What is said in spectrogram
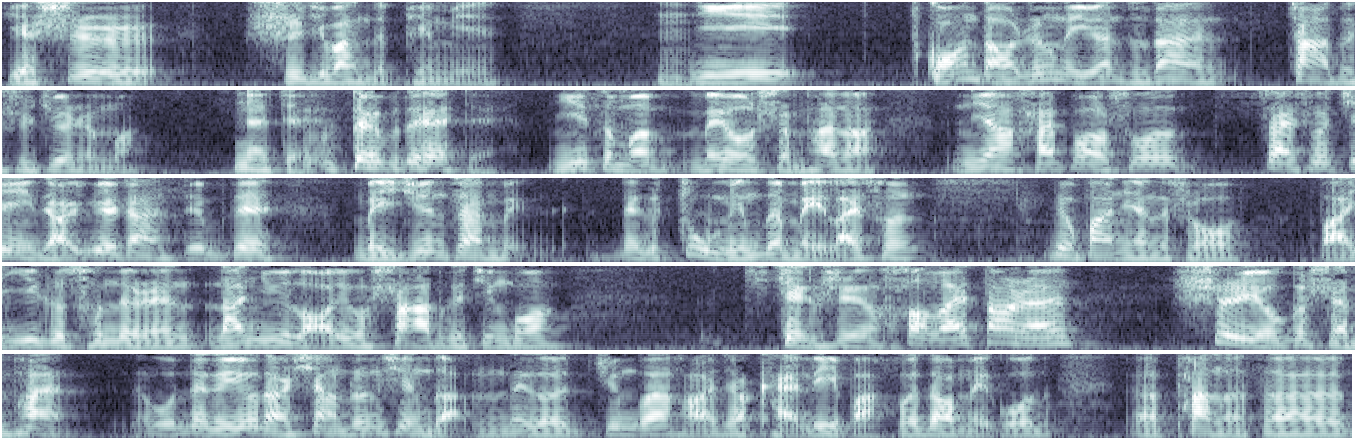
也是十几万的平民。你广岛扔的原子弹炸的是军人吗？那对，对不对？对。你怎么没有审判呢？你要还不要说？再说近一点，越战对不对？美军在美那个著名的美莱村，六八年的时候，把一个村的人男女老幼杀了个精光。这个事情后来当然。是有个审判，我那个有点象征性的，那个军官好像叫凯利吧，回到美国，呃，判了他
